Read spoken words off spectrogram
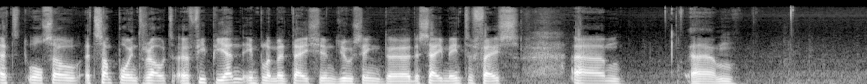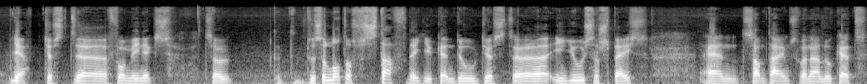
at also at some point wrote a VPN implementation using the, the same interface. Um, um, yeah, just uh, for Minix. So th there's a lot of stuff that you can do just uh, in user space. And sometimes when I look at,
